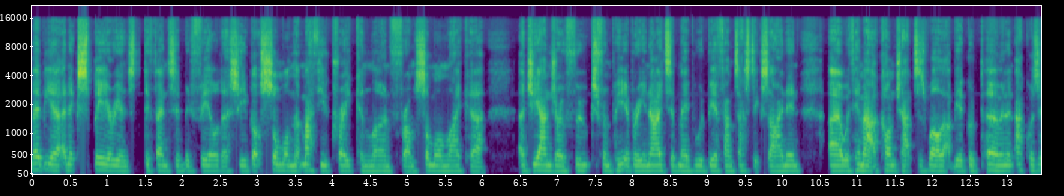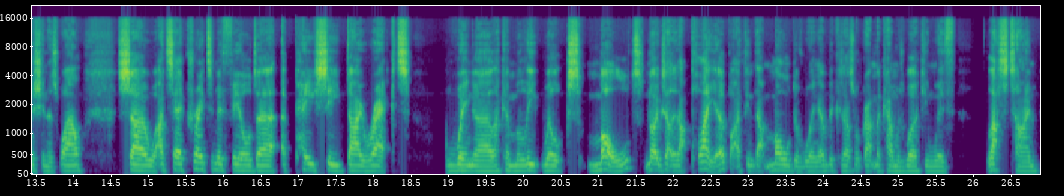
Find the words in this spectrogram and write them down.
maybe a, an experienced defensive midfielder. So you've got someone that Matthew Craig can learn from, someone like a, a Jeando Fuchs from Peterborough United maybe would be a fantastic signing. Uh, with him out of contract as well, that'd be a good permanent acquisition as well. So I'd say a creative midfielder, a pacey, direct winger, like a Malik Wilks mold. Not exactly that player, but I think that mold of winger because that's what Grant McCann was working with last time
